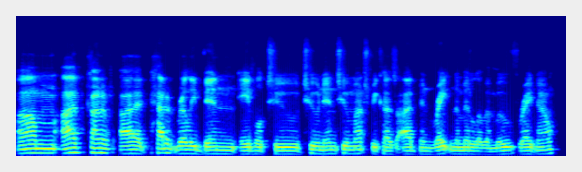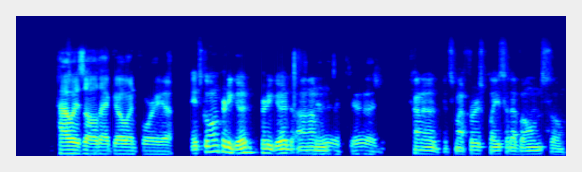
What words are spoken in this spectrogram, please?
Um, I've kind of I haven't really been able to tune in too much because I've been right in the middle of a move right now. How is all that going for you? It's going pretty good, pretty good. Um, Good, good. kind of it's my first place that I've owned, so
